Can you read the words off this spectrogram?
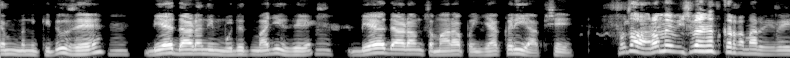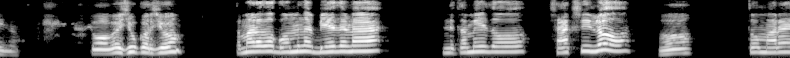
એમ મને કીધું છે બે દાડાની મુદત માજી છે બે દાડામાં તમારા પૈસા કરી આપશે. હું તો હરમે વિશ્વાસ નથી કરતો મારા વેવાઈનો તો હવે શું કરશો? તમારા તો ગોમના બે દાડા ને તમે તો સાક્ષી લો. તો મારે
